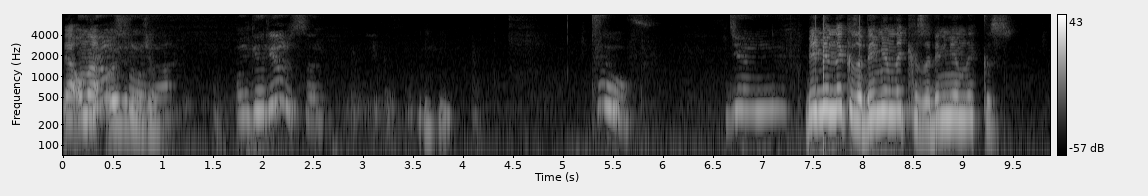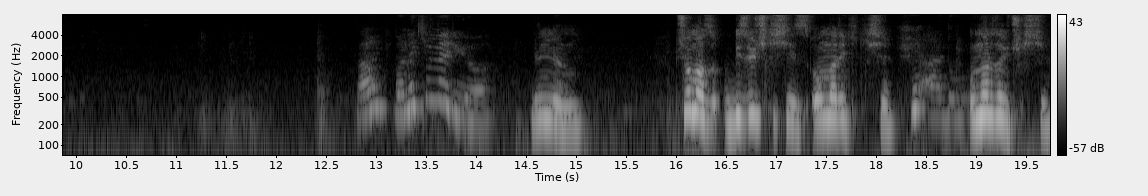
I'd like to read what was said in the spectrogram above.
Ya ona Görüyor musun öldürmeyeceğim. onu? Onu görüyor musun? Puf. Cın. Benim yanımdaki kıza, benim yanımdaki kıza, benim yanımdaki kız. Lan bana kim veriyor? Bilmiyorum. Bir şey olmaz. Biz üç kişiyiz. Onlar iki kişi. Onlar da üç kişi.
